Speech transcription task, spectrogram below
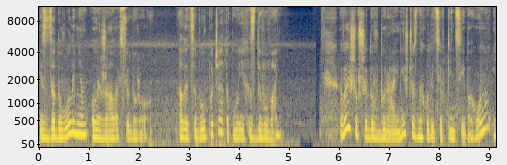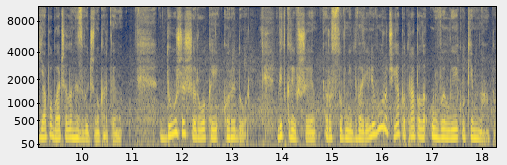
із задоволенням лежала всю дорогу. Але це був початок моїх здивувань. Вийшовши до вбиральні, що знаходиться в кінці вагону, я побачила незвичну картину. Дуже широкий коридор. Відкривши розсувні двері ліворуч, я потрапила у велику кімнату.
